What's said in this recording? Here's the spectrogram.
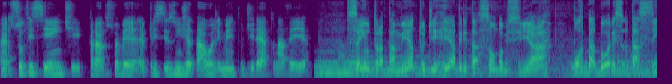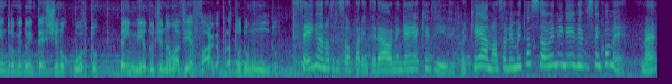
é, suficiente para absorver. É preciso injetar o alimento direto na veia. Sem o tratamento de reabilitação domiciliar, portadores da síndrome do intestino curto têm medo de não haver vaga para todo mundo. Sem a nutrição parenteral, ninguém aqui vive, porque é a nossa alimentação e ninguém vive sem comer, né?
